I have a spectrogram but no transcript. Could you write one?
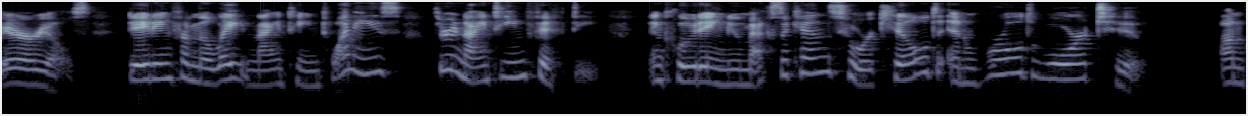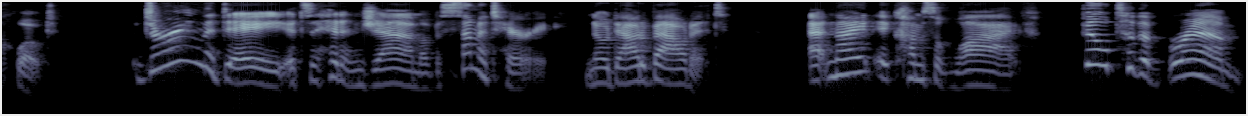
burials dating from the late 1920s through 1950, including New Mexicans who were killed in World War II. Unquote. During the day, it's a hidden gem of a cemetery, no doubt about it. At night, it comes alive, filled to the brim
